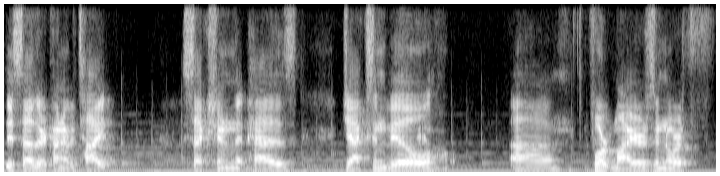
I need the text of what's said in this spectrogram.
this other kind of tight section that has Jacksonville, uh, Fort Myers, and North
